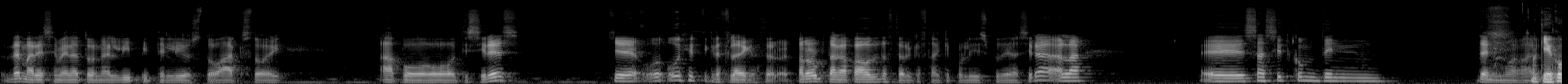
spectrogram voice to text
Δεν μ' αρέσει εμένα το να λείπει τελείως το arc story από τις σειρές. Και όχι ότι και τα φιλαράκια τα θεωρώ. Παρόλο που τα αγαπάω, δεν τα θεωρώ και αυτά και πολύ σπουδαία σειρά, αλλά ε, σαν sitcom δεν, δεν μου αρέσει. Οκ, εγώ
